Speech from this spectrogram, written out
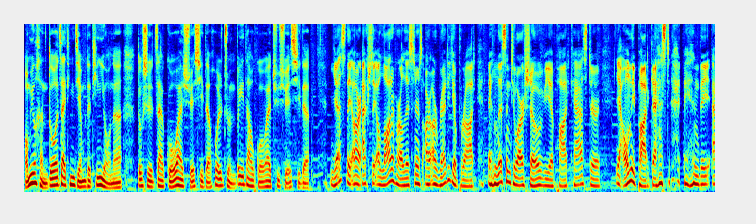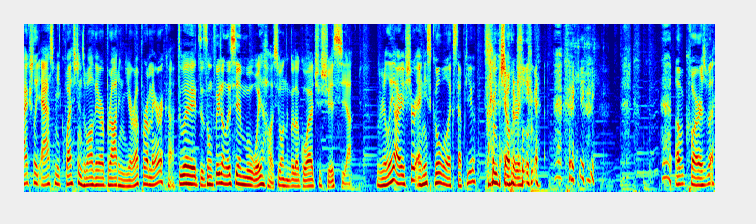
我们有很多在听节目的听友呢，都是在国外学习的，或者准备到国外去学习的。Yes, they are. Actually, a lot of our listeners are already abroad and listen to our show via podcast or, yeah, only podcast. And they actually ask me questions while they're abroad in Europe or America. 对，子聪非常的羡慕，我也好希望能够到国外去学习啊。Really? Are you sure any school will accept you? I'm joking. of course, but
